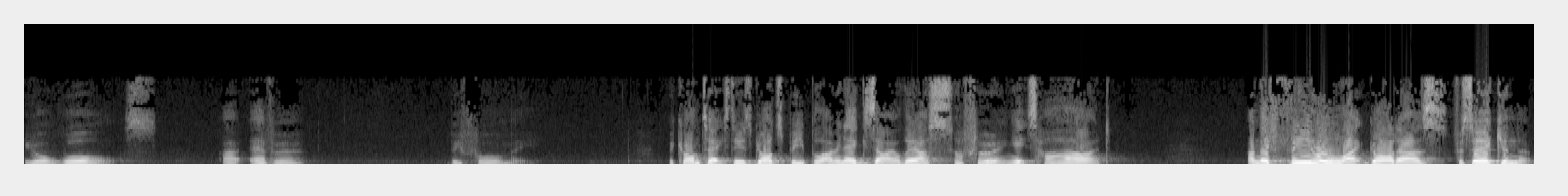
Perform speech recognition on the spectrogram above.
your walls are ever before me. The context is God's people are in exile. They are suffering. It's hard. And they feel like God has forsaken them.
